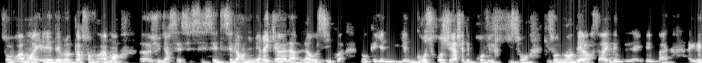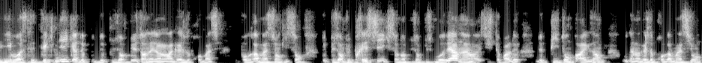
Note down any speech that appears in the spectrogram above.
sont vraiment, et les développeurs sont vraiment, euh, je veux dire, c'est leur numérique euh, là, là, aussi. Quoi. Donc, il y, a une, il y, a une, grosse recherche, il y a des profils qui sont, qui sont demandés. Alors, c'est vrai avec des, avec, des, avec des, niveaux assez techniques, hein, de, de, plus en plus dans, le langage de, programmation qui sont de plus en plus précis, qui sont de plus en plus modernes. Hein. Si je te parle de, Python, par exemple, ou d'un langage de programmation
